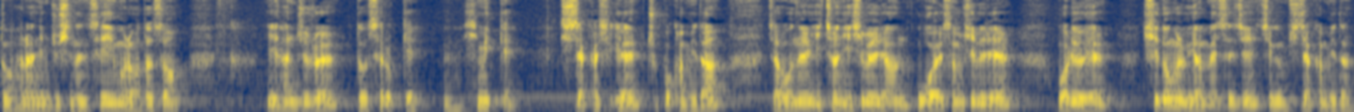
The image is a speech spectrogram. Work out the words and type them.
또 하나님 주시는 새 힘을 얻어서 이 한 주를 또 새롭게, 예, 힘있게 시작하시길 축복합니다. 자, 오늘 2021년 5월 31일 월요일 시동을 위한 메시지 지금 시작합니다.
